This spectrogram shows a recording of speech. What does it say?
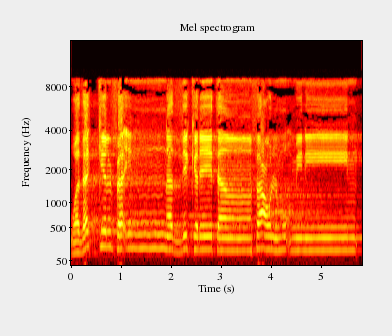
وذكر فإن الذكر تنفع المؤمنين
